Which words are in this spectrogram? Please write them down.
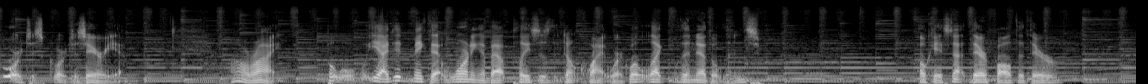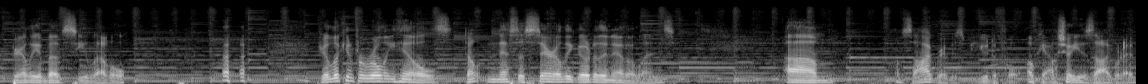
gorgeous, gorgeous area. All right. But yeah, I did make that warning about places that don't quite work. Well, like the Netherlands. Okay, it's not their fault that they're barely above sea level. if you're looking for rolling hills, don't necessarily go to the Netherlands. Um, oh, Zagreb is beautiful. Okay, I'll show you Zagreb.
